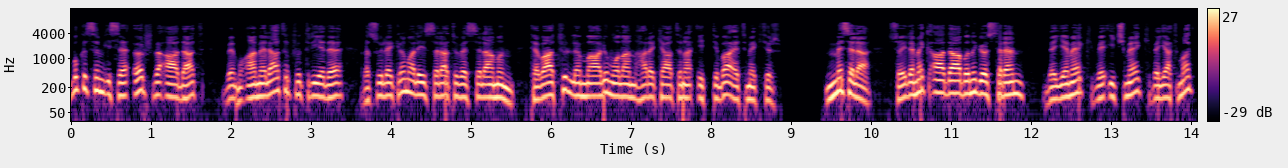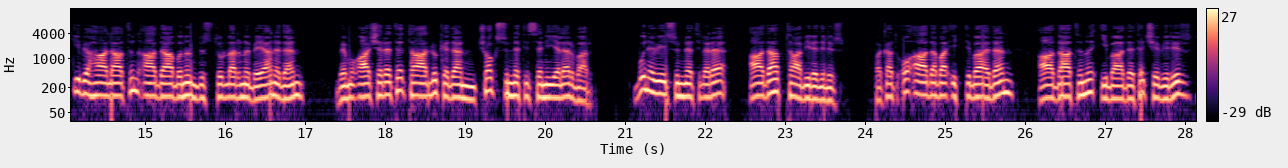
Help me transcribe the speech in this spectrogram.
Bu kısım ise örf ve adat ve muamelat-ı fıtriyede Resul Ekrem Aleyhissalatu vesselam'ın tevatürle malum olan harekatına ittiba etmektir. Mesela söylemek adabını gösteren ve yemek ve içmek ve yatmak gibi halatın adabının düsturlarını beyan eden ve muaşerete taalluk eden çok sünnet-i seniyeler var bu nevi sünnetlere adab tabir edilir. Fakat o adaba ittiba eden adatını ibadete çevirir,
